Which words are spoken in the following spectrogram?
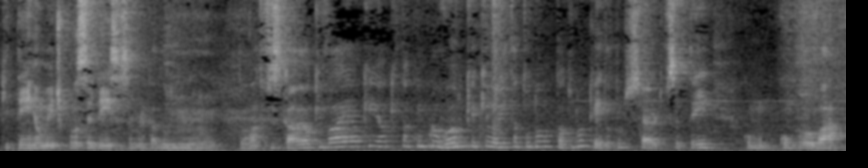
que tem realmente procedência essa mercadoria? Uhum. Né? Então a nota fiscal é o que vai, é o que é o que está comprovando que aquilo ali está tudo, tá tudo ok, está tudo certo. Você tem como comprovar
